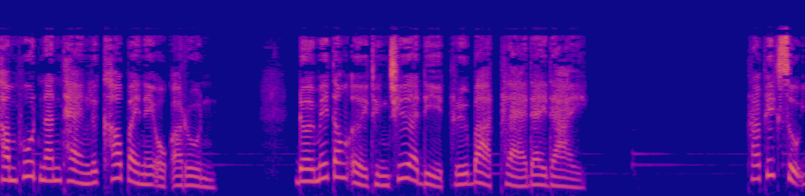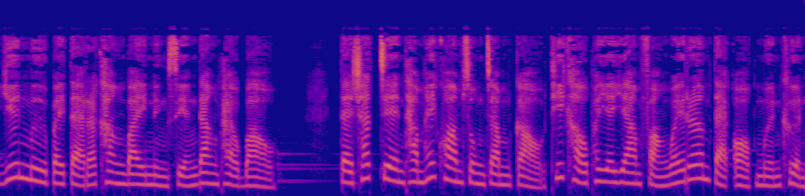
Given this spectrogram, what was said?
คำพูดนั้นแทงลึกเข้าไปในอกอรุณ โดยไม่ต้องเอ่ยถึงชื่ออดีตหรือบาดแผลใด ๆ พระภิกษุยื่นมือไปแต่ระฆังใบหนึ่งเสียงดังแผ่วเบา แต่ชัดเจนทำให้ความทรงจำเก่าที่เขาพยายามฝังไว้เริ่มแตกออกเหมือนเขื่อน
